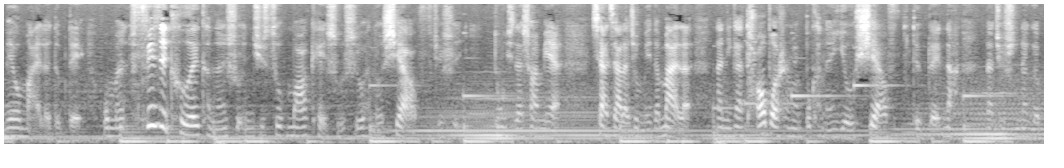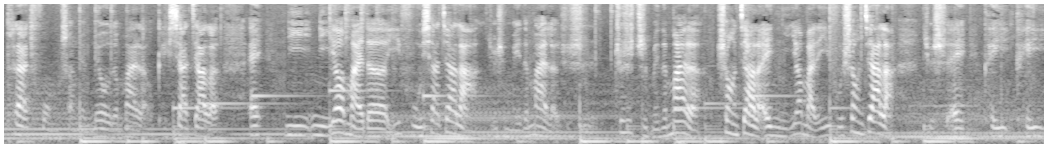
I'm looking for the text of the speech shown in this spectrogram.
没有买了，对不对？我们 physically 可能说你去 supermarket 是不是有很多 shelf，就是东西在上面下架了就没得卖了？那你看淘宝上面不可能有 shelf，对不对？那那就是那个 platform 上面没有的卖了，OK，下架了。哎，你你要买的衣服下架了，就是没得卖了，就是就是指没得卖了，上架了。哎，你要买的衣服上架了，就是哎可以可以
